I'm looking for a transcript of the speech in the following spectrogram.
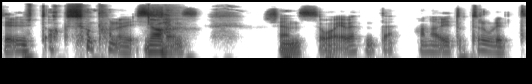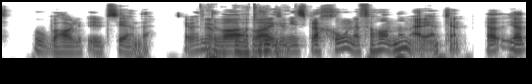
ser ut också på något vis. Ja. Känns, känns så, jag vet inte. Han har ju ett otroligt obehagligt utseende. Jag vet inte Ja, vad, vad liksom inspirationen för honom är egentligen. Jag, jag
